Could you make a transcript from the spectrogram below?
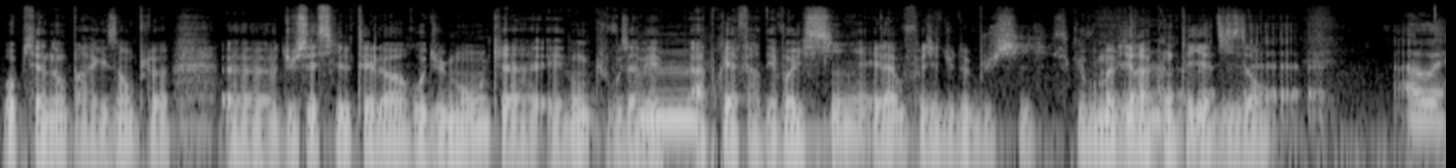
au piano, par exemple, du Cecil Taylor ou du Monk, et donc vous avez hmm. appris à faire des voicings, et là vous faisiez du Debussy. Ce que vous m'aviez raconté il y a dix ans. ah ouais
